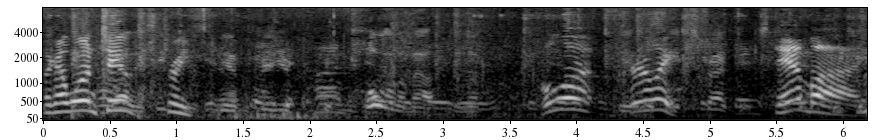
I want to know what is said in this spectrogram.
I got one, two, three. You're, you're pulling them out. You know? Pull up, Curly. Stand by.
